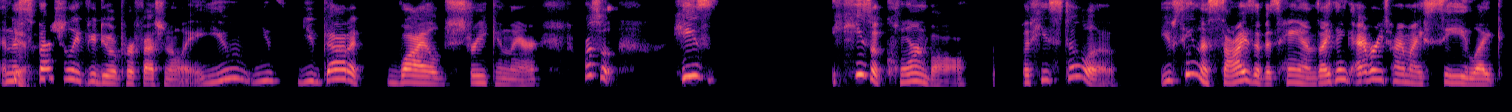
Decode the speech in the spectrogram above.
and Yeah. especially if you do it professionally. You you've you've got a wild streak in there. Russell, he's he's a cornball, but he's still a you've seen the size of his hands. I think every time I see like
